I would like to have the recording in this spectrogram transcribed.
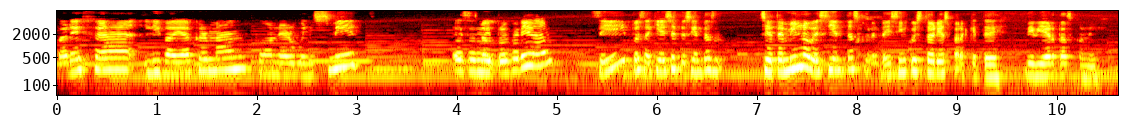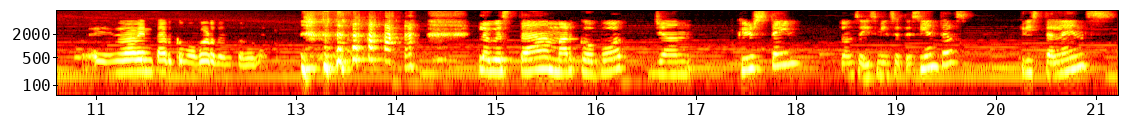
pareja Levi Ackerman con Erwin Smith. Esa es mi preferida. Sí, pues aquí hay 700, 7945 historias para que te diviertas con él. Eh, me va a aventar como Gordon todo. Luego está Marco Bot, Jan Kirstein con 6700, Crystal Lens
